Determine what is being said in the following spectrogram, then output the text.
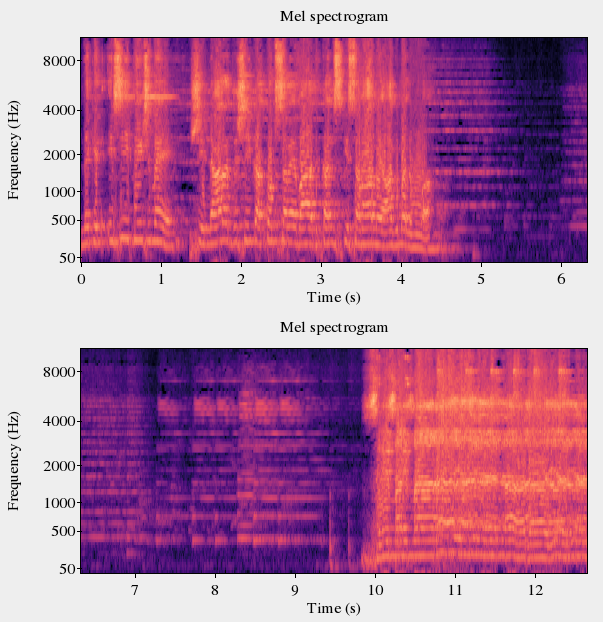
लेकिन इसी बीच में श्री नारद ऋषि का कुछ समय बाद कंस की सभा में आगमन हुआ। श्रीमन्नारायण नारायण। नारायण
